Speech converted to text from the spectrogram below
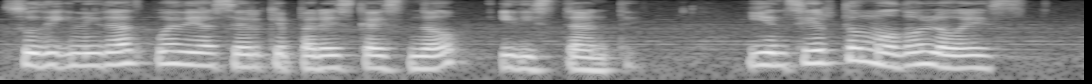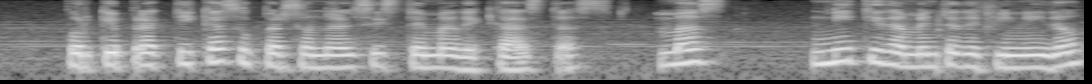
su dignidad puede hacer que parezca snob y distante, y en cierto modo lo es, porque practica su personal sistema de castas, más nítidamente definido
